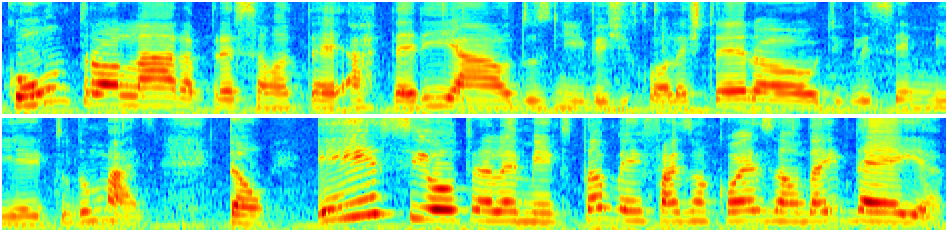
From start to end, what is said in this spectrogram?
controlar a pressão arterial, dos níveis de colesterol, de glicemia e tudo mais. Então, esse outro elemento também faz uma coesão da ideia.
